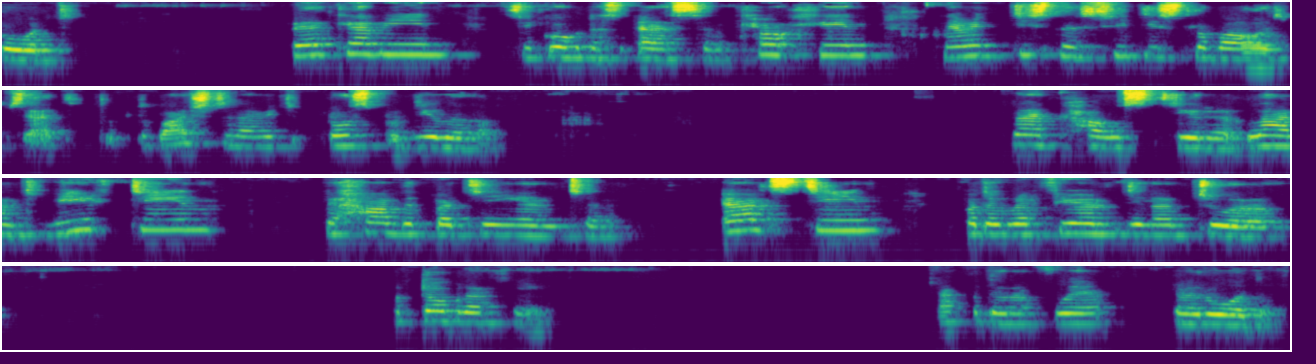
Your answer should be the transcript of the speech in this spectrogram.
Brot. Bäckerin, sie kocht das Essen, Köchin. Навіть дійсно всі ті слова ось взяті. Тобто, бачите, навіть розподілено. Werkhaustiere, Landwirtin, behandelt Patienten, Ärztin, fotografiert die Natur. Фотографії. Так фотографує природу.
